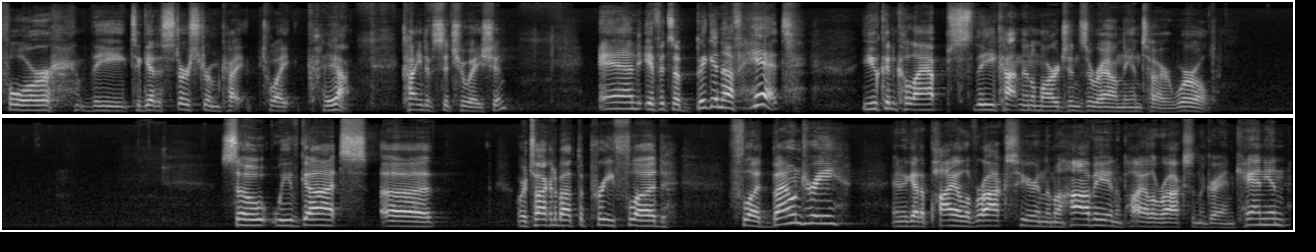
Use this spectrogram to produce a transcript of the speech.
for the, to get a Sturzstrom kind of situation. And if it's a big enough hit, you can collapse the continental margins around the entire world. So we've got, uh, we're talking about the pre flood flood boundary, and we've got a pile of rocks here in the Mojave and a pile of rocks in the Grand Canyon.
